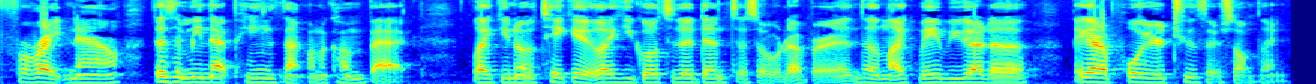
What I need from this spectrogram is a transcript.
for right now doesn't mean that pain's not going to come back like you know take it like you go to the dentist or whatever and then like maybe you gotta they gotta pull your tooth or something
